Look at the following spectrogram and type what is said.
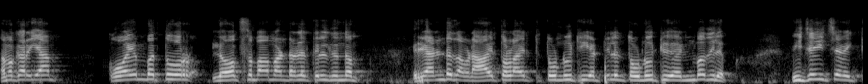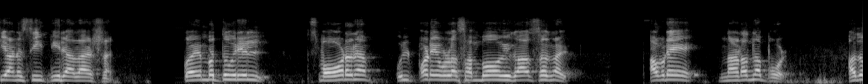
നമുക്കറിയാം കോയമ്പത്തൂർ ലോക്സഭാ മണ്ഡലത്തിൽ നിന്നും രണ്ട് തവണ ആയിരത്തി തൊള്ളായിരത്തി തൊണ്ണൂറ്റി എട്ടിലും തൊണ്ണൂറ്റി ഒൻപതിലും വിജയിച്ച വ്യക്തിയാണ് സി പി രാധാകൃഷ്ണൻ. കോയമ്പത്തൂരിൽ സ്ഫോടനം ഉൾപ്പെടെയുള്ള സംഭവ വികാസങ്ങൾ അവിടെ നടന്നപ്പോൾ അത്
